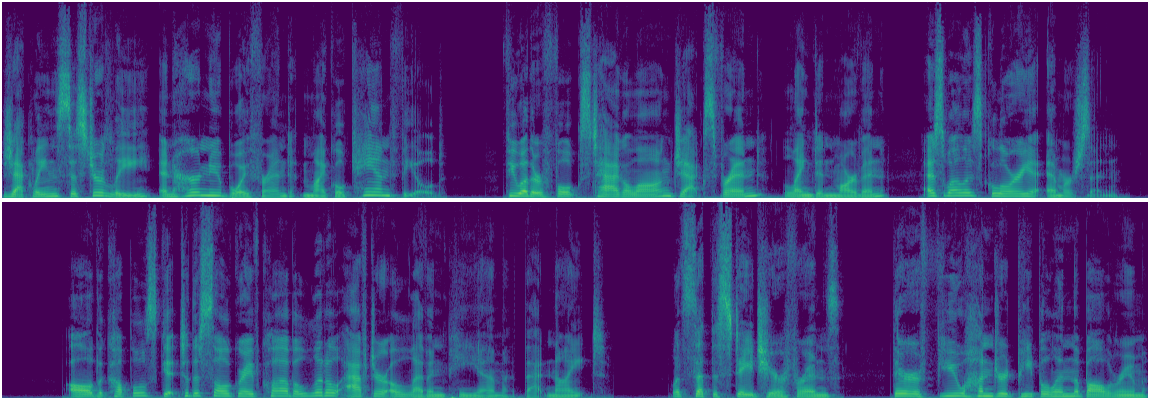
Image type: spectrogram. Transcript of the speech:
Jacqueline's sister Lee, and her new boyfriend, Michael Canfield. A few other folks tag along Jack's friend, Langdon Marvin, as well as Gloria Emerson. All the couples get to the Sulgrave Club a little after 11 p.m. that night. Let's set the stage here, friends. There are a few hundred people in the ballroom.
